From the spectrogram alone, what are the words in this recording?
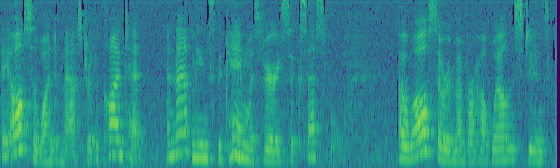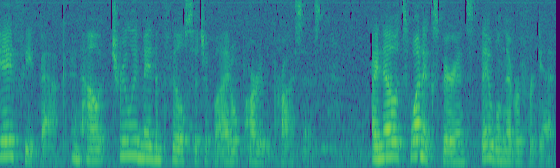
they also wanted to master the content, and that means the game was very successful. I will also remember how well the students gave feedback and how it truly made them feel such a vital part of the process. I know it's one experience they will never forget,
